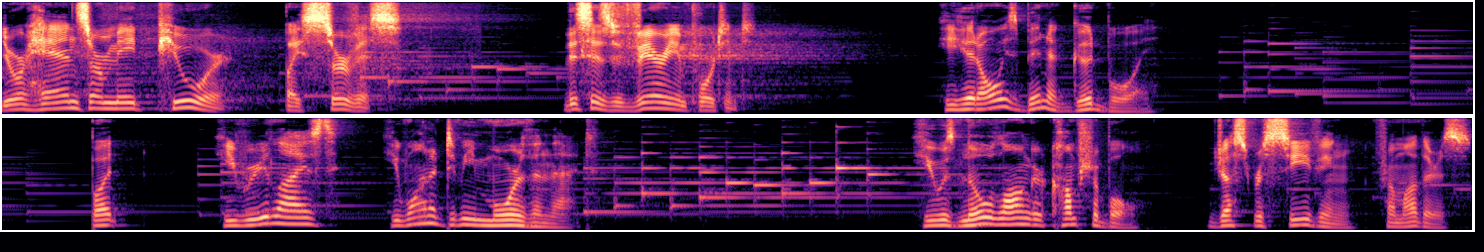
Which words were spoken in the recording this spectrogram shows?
Your hands are made pure by service. This is very important. He had always been a good boy. But he realized he wanted to be more than that. He was no longer comfortable just receiving from others.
